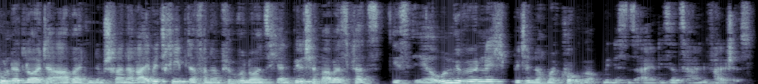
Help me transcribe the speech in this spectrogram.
100 Leute arbeiten im Schreinereibetrieb, davon haben 95 einen Bildschirmarbeitsplatz, ist eher ungewöhnlich. Bitte nochmal gucken, ob mindestens eine dieser Zahlen falsch ist.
